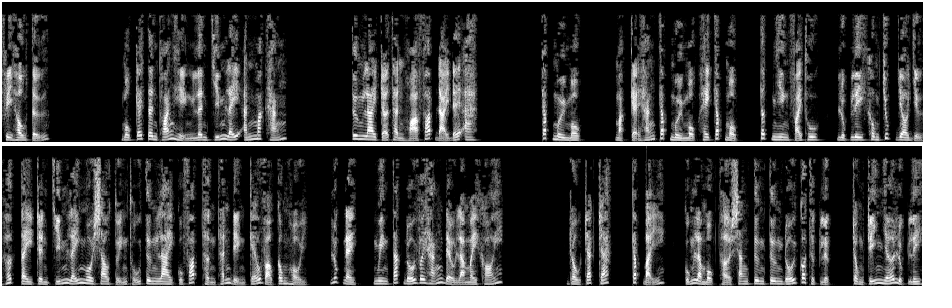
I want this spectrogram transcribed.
Phi hầu tử một cái tên thoáng hiện lên chiếm lấy ánh mắt hắn. Tương lai trở thành hỏa pháp đại đế A. Cấp 11. Mặc kệ hắn cấp 11 hay cấp 1, tất nhiên phải thu, Lục Ly không chút do dự hất tay trên chiếm lấy ngôi sao tuyển thủ tương lai của Pháp Thần Thánh Điện kéo vào công hội. Lúc này, nguyên tắc đối với hắn đều là mây khói. Râu trác trác, cấp 7, cũng là một thợ săn tương tương đối có thực lực, trong trí nhớ Lục Ly,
